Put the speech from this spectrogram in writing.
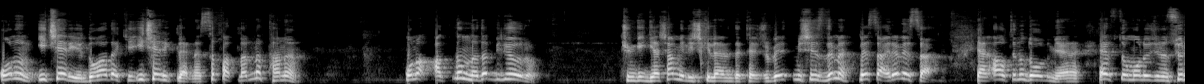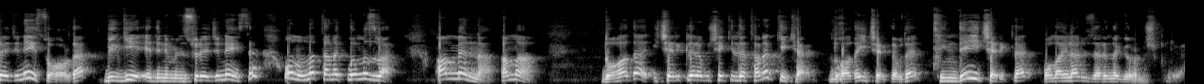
onun içeriği, doğadaki içeriklerine, sıfatlarına tanığım. Onu aklımla da biliyorum. Çünkü yaşam ilişkilerinde tecrübe etmişiz değil mi? Vesaire vesaire. Yani altını doldum yani. Epistemolojinin süreci neyse orada, bilgi ediniminin süreci neyse onunla tanıklığımız var. Ammenna ama doğada içeriklere bu şekilde tanık iken, doğada içerikler bu da tinde içerikler olaylar üzerinde görünüş buluyor.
